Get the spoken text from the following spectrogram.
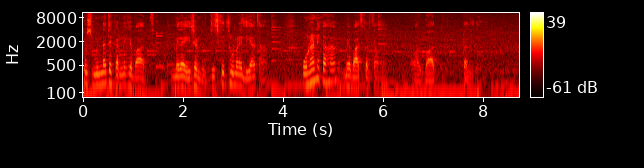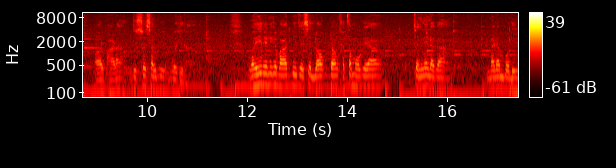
कुछ मिन्नतें करने के बाद मेरा एजेंट जिसके थ्रू मैंने लिया था, उन्होंने कहा, मैं बात करता हूँ। और बात टल गई। और भाड़ा दूसरे साल भी वही रहा। वही रहने के बाद भी जैसे लॉकडाउन ख़त्म हो गया, चलने लगा, मैडम बोली,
